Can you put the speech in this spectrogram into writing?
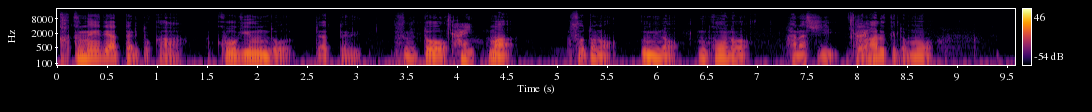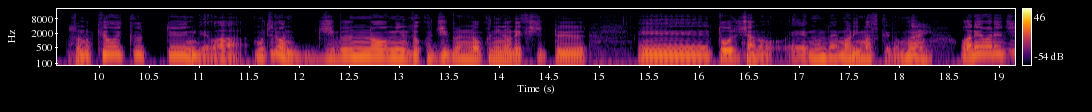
革命であったりとか抗議運動であったりするとはい、まあ外の海の向こうの話ではあるけども、その教育っていう意味ではもちろん自分の民族自分の国の歴史という、えー当事者の、えー問題もありますけども、はい我々自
